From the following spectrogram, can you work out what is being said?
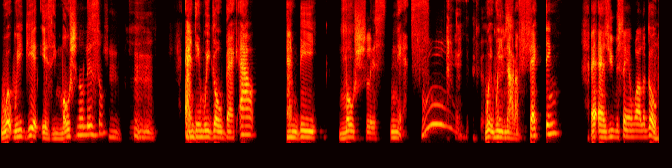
what we get is emotionalism. Mhm. And then we go back out and be motionlessness. Ooh. We, we not affecting. As you were saying a while ago,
